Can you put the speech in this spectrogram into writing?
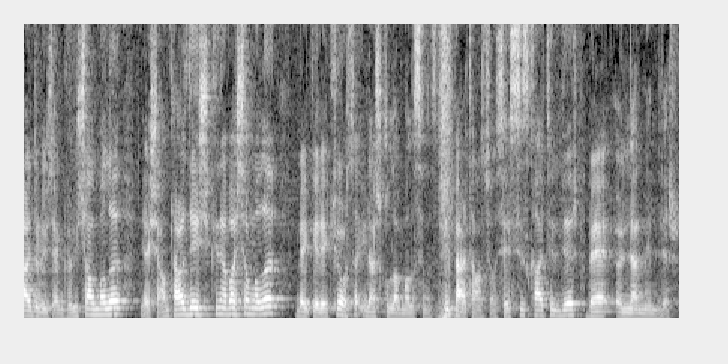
kardiyolojiden görüş almalı, yaşam tarzı değişikliğine başlamalı ve gerekiyorsa ilaç kullanmalısınız. Hipertansiyon sessiz katildir ve önlenmelidir.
